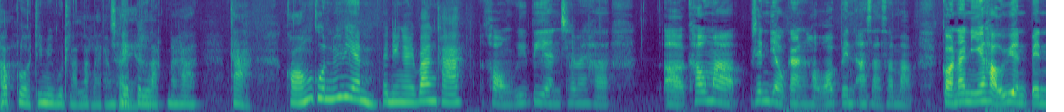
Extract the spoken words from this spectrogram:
ครอบครัวที่มีบุตรหลานหลากหลายทางเพศเป็นหลักนะคะค่ะ ของคุณวิเวียนเป็นยังไงบ้างคะ ของวิเวียนใช่ไหมคะเข้ามาเช่นเดียวกันค่ะว่าเป็นอาสาสมัคร ก่อนหน้านี้ค่ะวิเวียนเป็น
